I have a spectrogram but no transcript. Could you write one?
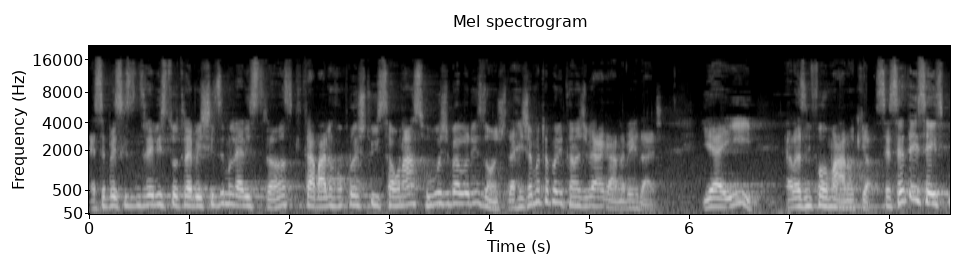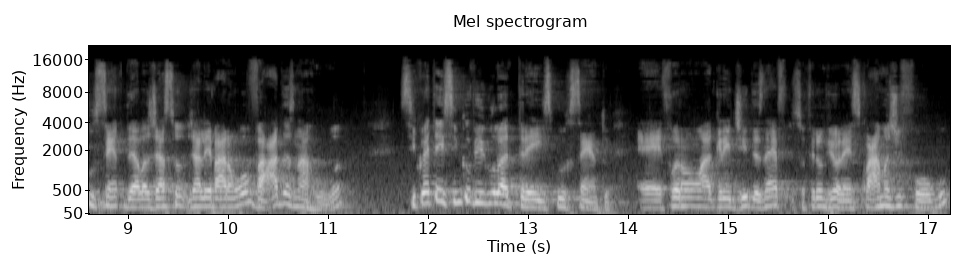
Essa pesquisa entrevistou travestis e mulheres trans que trabalham com prostituição nas ruas de Belo Horizonte, da região metropolitana de BH, na verdade. E aí, elas informaram que ó, 66% delas já, já levaram ovadas na rua, 55,3% é, foram agredidas, né, sofreram violência com armas de fogo,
